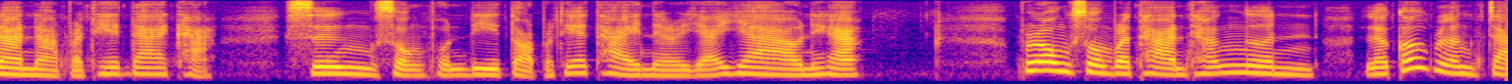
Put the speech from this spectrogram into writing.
นานาประเทศได้ค่ะ ซึ่งส่งผลดีต่อประเทศไทยในระยะยาวนะคะพระองค์ทรงประทานทั้งเงิน แล้วก็กำลังใจ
